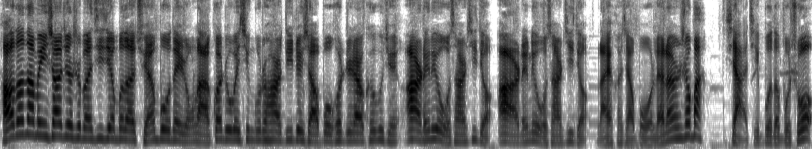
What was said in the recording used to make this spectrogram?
好的，那么以上就是本期节目的全部内容了。关注微信公众号 DJ 小布或者加 QQ 群二零六五三二七九二零六五三二七九，来和小布聊聊人生吧。下期不得不说，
